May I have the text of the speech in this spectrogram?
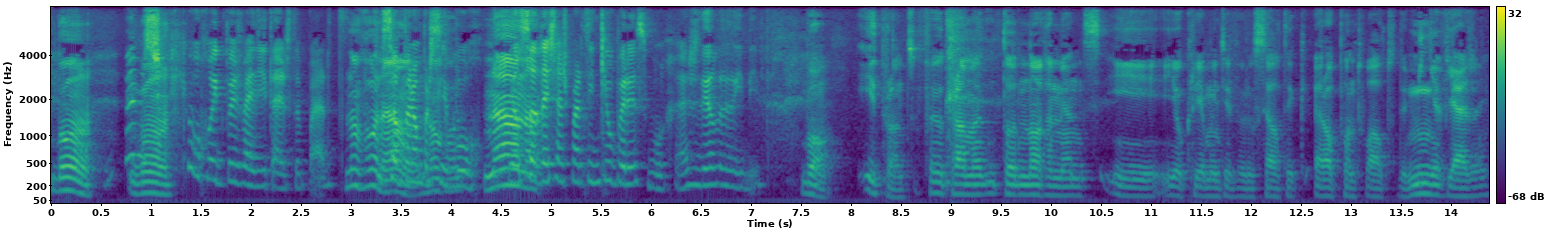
Bom, bom. que o Rui depois vai editar esta parte. Não vou, não. Só para não parecer vou. burro. Não, Ele só não. deixa as partes em que eu pareço burro. As dele ele edita. Bom, e pronto, foi o trauma todo novamente e, e eu queria muito ir ver o Celtic, era o ponto alto da minha viagem.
